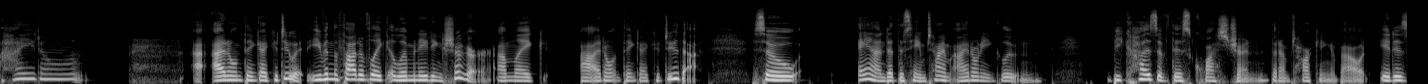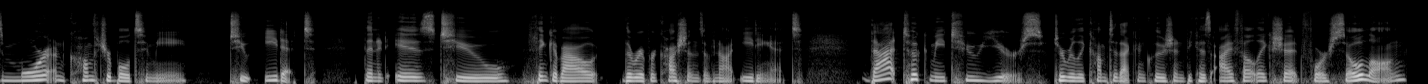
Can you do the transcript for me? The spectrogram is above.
I don't I don't think I could do it. Even the thought of like eliminating sugar, I'm like I don't think I could do that. So and at the same time, I don't eat gluten because of this question that I'm talking about, it is more uncomfortable to me to eat it than it is to think about the repercussions of not eating it. That took me two years to really come to that conclusion because I felt like shit for so long.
